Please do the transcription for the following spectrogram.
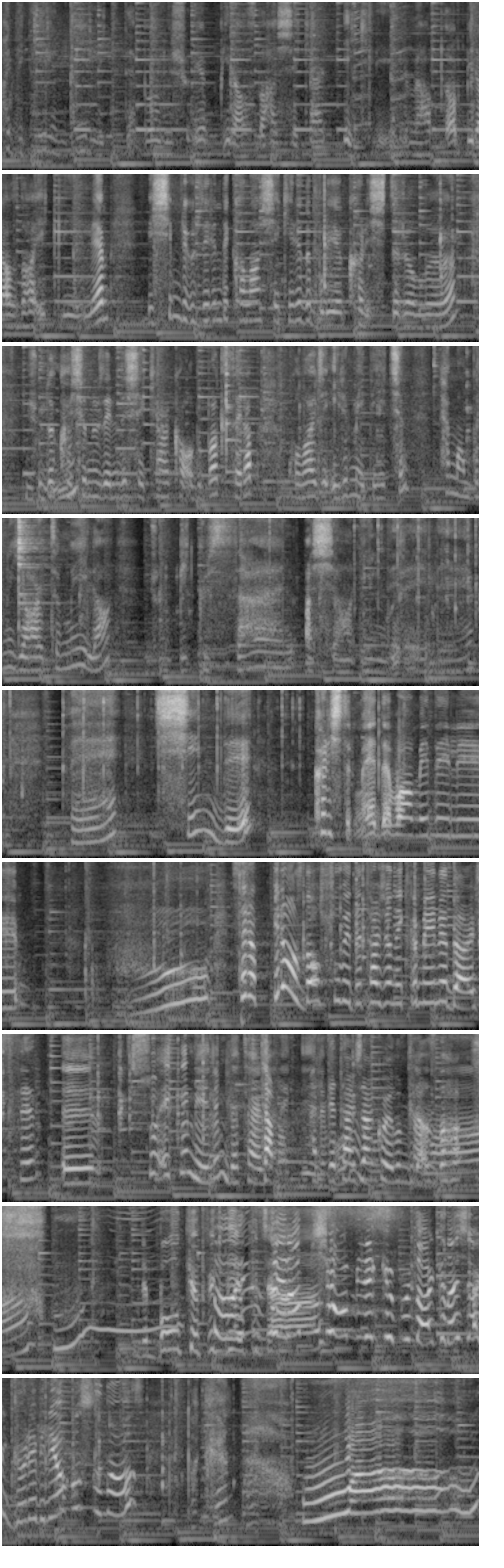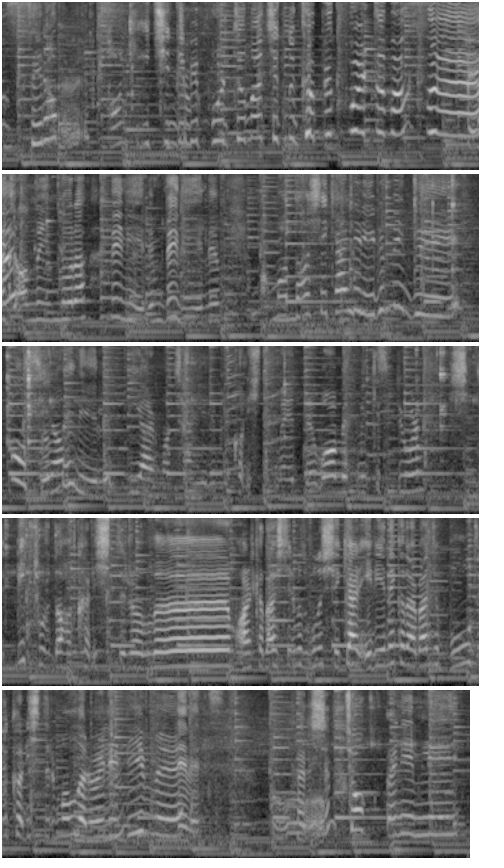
Hadi gelin birlikte böyle şuraya biraz daha şeker ekleyelim ve hatta biraz daha ekleyelim. Ve şimdi üzerinde kalan şekeri de buraya karıştıralım. Şurada kaşığın üzerinde şeker kaldı. Bak Serap kolayca erimediği için hemen bunu yardımıyla bir güzel aşağı indirelim. Ve şimdi karıştırmaya devam edelim. Oo, Serap biraz daha su ve deterjan eklemeye ne dersin? Ee, su eklemeyelim, deterjan Tamam, ekleyelim. hadi deterjan koyalım biraz Tamam. daha. Şimdi bol köpüklü Ay, yapacağız. Serap şu an bile köpürdü arkadaşlar. Görebiliyor musunuz? Bakın. Wow! Serap sanki içinde bir fırtına çıktı. Köpük fırtınası. Heyecanlıyım Nora. Deneyelim, deneyelim. Ama daha şekerler erimedi. Olsun, Serap, deneyelim. diğer materyallerimi karıştırmaya devam etmek istiyorum. Şimdi bir tur daha karıştıralım. Arkadaşlarımız bunu şeker eriyene kadar bence bolca karıştırmalılar öyle değil mi? Evet. Karışım çok önemli.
